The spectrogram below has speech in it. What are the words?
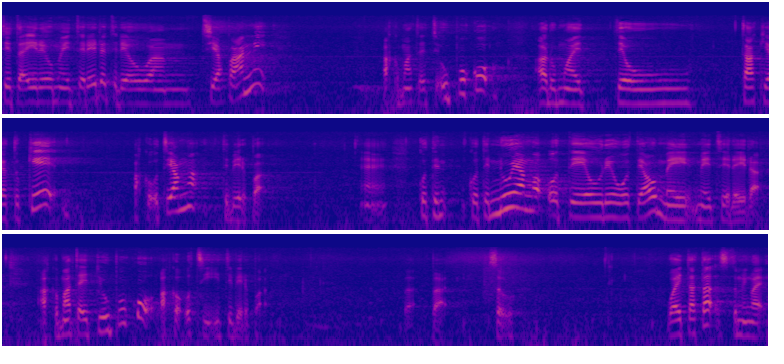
Te tai reo mei te reira, te reo um, tiapani, akamata te upoko, aru mai te o tāki ato kē, aka o te anga, te verepā. Eh, ko, te, ko te nuianga o te o reo o te ao mei, mei te reira. Akamata te upoko, aka oti i te verepā. But, but, so, waitata, something like,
